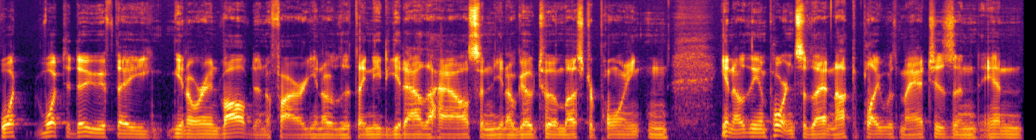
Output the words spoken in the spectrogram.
what what to do if they you know are involved in a fire, you know, that they need to get out of the house and you know go to a muster point and you know the importance of that, not to play with matches and and.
